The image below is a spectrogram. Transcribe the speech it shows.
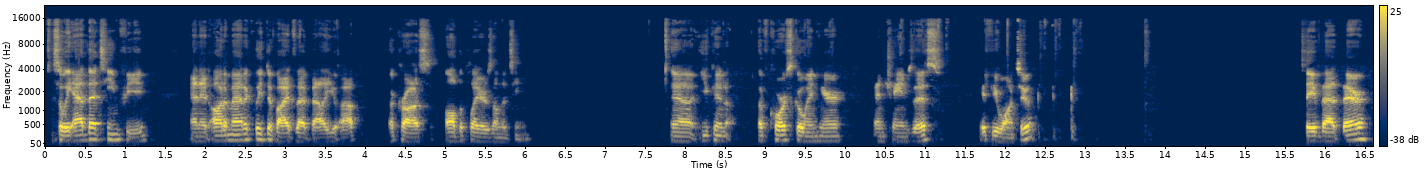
So we add that team fee, and it automatically divides that value up across all the players on the team. Uh, you can, of course, go in here and change this if you want to. Save that there.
